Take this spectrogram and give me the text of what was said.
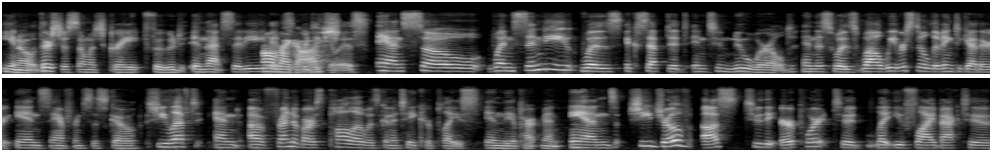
You know, there's just so much great food in that city. Oh it's my gosh. ridiculous. And so when Cindy was accepted into New World, and this was while we were still living together in San Francisco, she left and a friend of ours, Paula, was going to take her place in the apartment. And she drove us to the airport to let you fly back to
